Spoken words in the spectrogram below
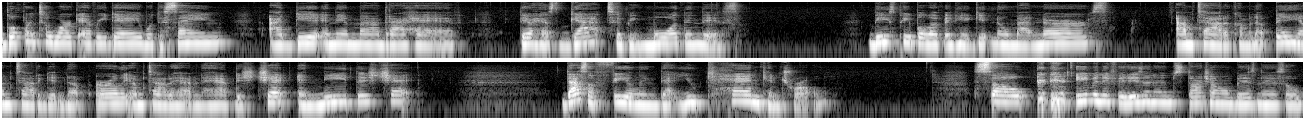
going to work every day with the same idea in their mind that I have. There has got to be more than this. These people up in here getting on my nerves. I'm tired of coming up in here. I'm tired of getting up early. I'm tired of having to have this check and need this check. That's a feeling that you can control. So even if it isn't a start your own business or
